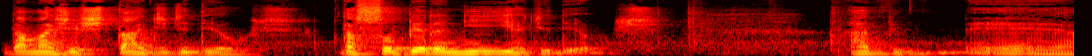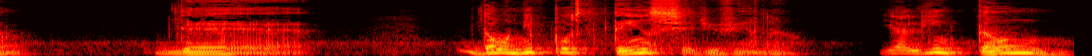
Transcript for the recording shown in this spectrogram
da majestade de Deus, da soberania de Deus, sabe? É, é, da onipotência divina. E ali então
